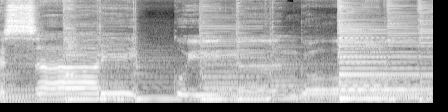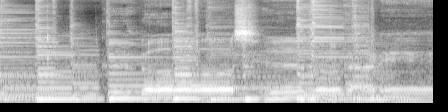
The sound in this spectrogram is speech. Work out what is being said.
햇살이 입고 있는 곳 그곳으로 가네.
